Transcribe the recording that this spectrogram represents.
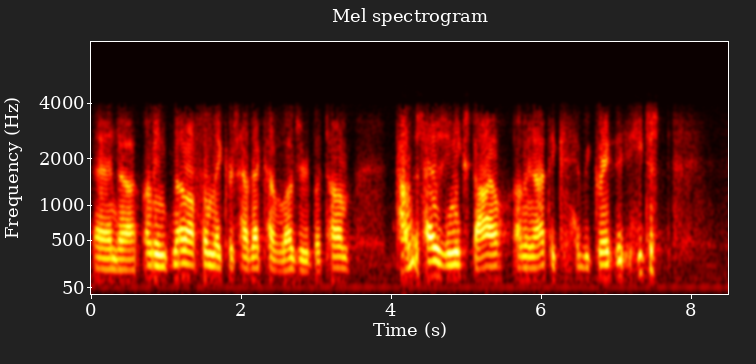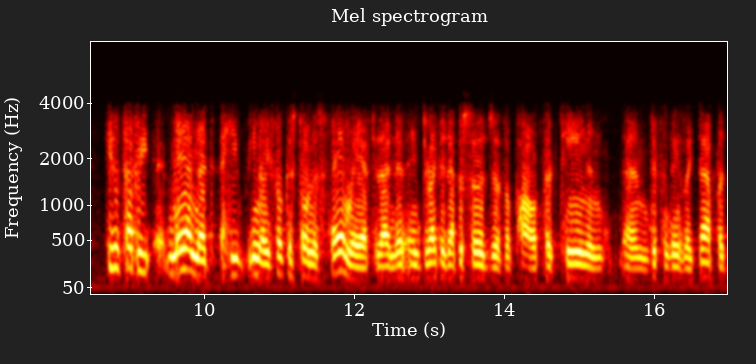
and uh, I mean, not all filmmakers have that kind of luxury, but Tom. Tom just has his unique style. I mean, I think it'd be great. He just he's the type of man that he you know he focused on his family after that and, and directed episodes of Apollo 13 and and different things like that. But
